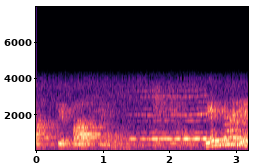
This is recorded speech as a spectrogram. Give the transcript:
cosa que pase. Ella es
